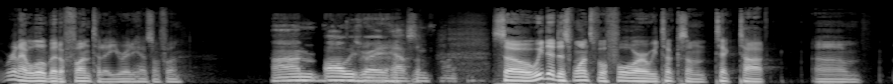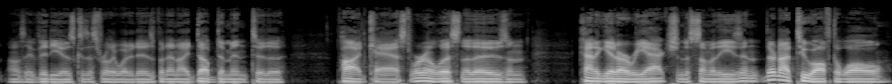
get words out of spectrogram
we're gonna have a little bit of fun today. You ready to have some fun? I'm always ready to have some fun. So we did this once before. We took some TikTok, um, I don't say videos because that's really what it is, but then I dubbed them into the podcast. We're going to listen to those and kind of get our reaction to some of these, and they're not too off the wall,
